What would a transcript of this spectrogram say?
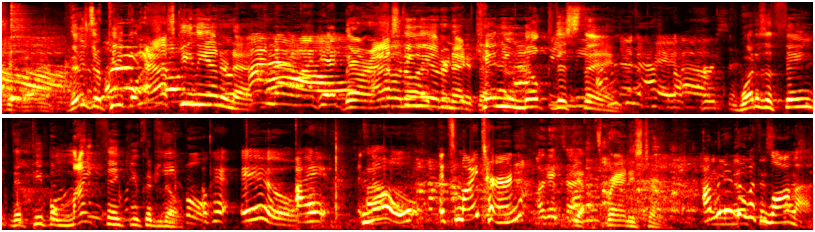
for hearing These are people asking the internet. I know, I They are asking no, I the internet, that. can you milk this thing? gonna ask about oh. person. What is a thing that people might think you could milk? Okay, ew. I uh, no, it's my turn. Okay, sorry. Yeah, it's Brandi's turn. I'm gonna go with llama.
